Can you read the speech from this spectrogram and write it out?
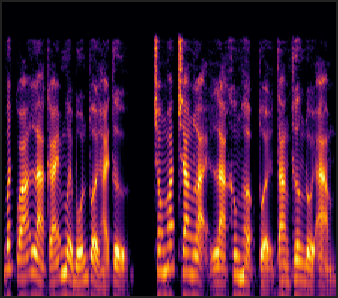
bất quá là cái 14 tuổi hải tử, trong mắt trang lại là không hợp tuổi tang thương đổi ảm.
